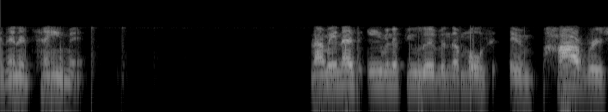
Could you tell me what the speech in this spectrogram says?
and entertainment and I mean, that's even if you live in the most impoverished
